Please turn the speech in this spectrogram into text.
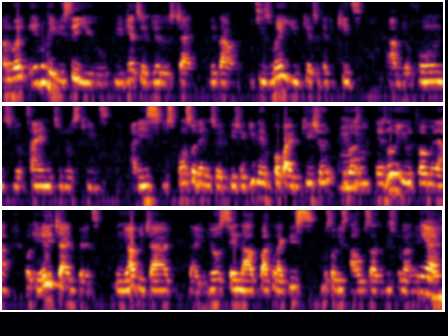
And well, even if you say you you get to enjoy those child later on, it is when you get to dedicate um your phones, your time to those kids. At least you sponsor them to education, give them proper education. Mm-hmm. Because there's no way you tell me that okay, early childbirth, then you have a child that you just send out back like this. Most of these houses, these Fulani, Yeah.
